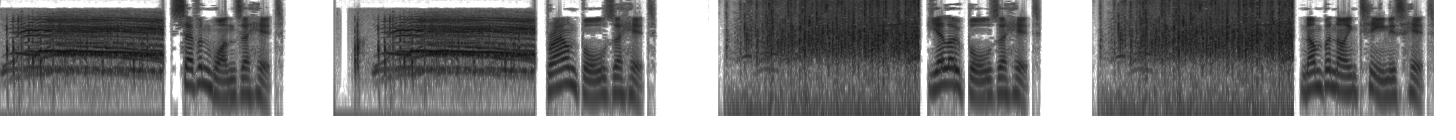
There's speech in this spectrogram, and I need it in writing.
Yeah! Seven ones a hit. Yeah! Brown balls a hit. Yellow balls a hit. Number 19 is hit.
